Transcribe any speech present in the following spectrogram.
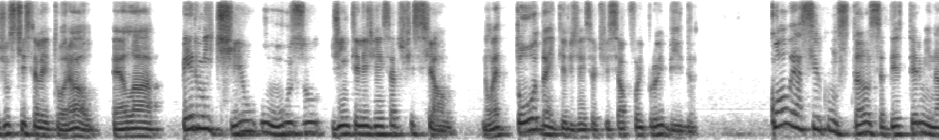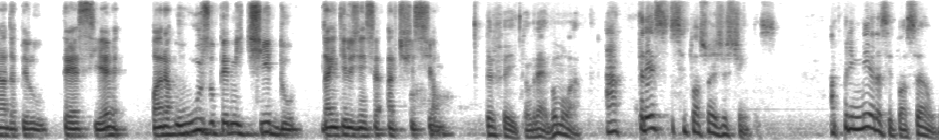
Justiça Eleitoral, ela permitiu o uso de inteligência artificial. Não é toda a inteligência artificial que foi proibida. Qual é a circunstância determinada pelo TSE para o uso permitido da inteligência artificial? Perfeito, André. Vamos lá. Há três situações distintas. A primeira situação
